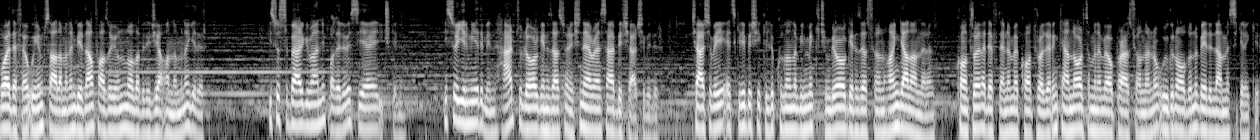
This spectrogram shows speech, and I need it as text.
Bu hedefe uyum sağlamanın birden fazla yolunun olabileceği anlamına gelir. ISO siber güvenlik modeli ve CIA üçgeni. ISO 27000 her türlü organizasyon için evrensel bir çerçevedir. Çerçeveyi etkili bir şekilde kullanabilmek için bir organizasyonun hangi alanların, kontrol hedeflerine ve kontrollerin kendi ortamına ve operasyonlarına uygun olduğunu belirlenmesi gerekir.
